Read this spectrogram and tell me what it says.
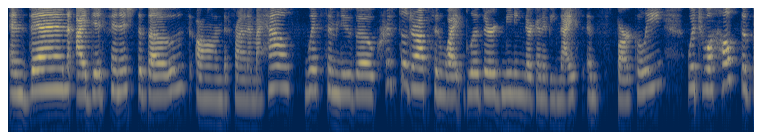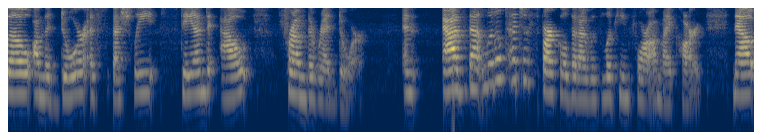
And then I did finish the bows on the front of my house with some Nuvo Crystal Drops and White Blizzard, meaning they're going to be nice and sparkly, which will help the bow on the door especially stand out from the red door. And adds that little touch of sparkle that I was looking for on my card. Now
